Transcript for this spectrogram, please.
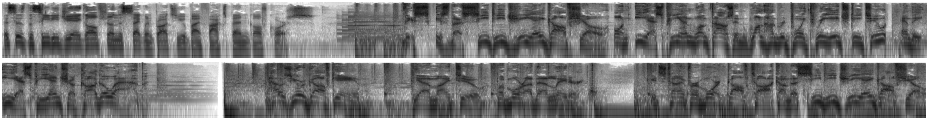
this is the CDGA Golf Show and this segment brought to you by Fox Bend Golf Course This is the CDGA Golf Show on ESPN 1100.3 HD2 and the ESPN Chicago app. How's your golf game? Yeah, mine too, but more on that later. It's time for more golf talk on the CDGA Golf Show,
